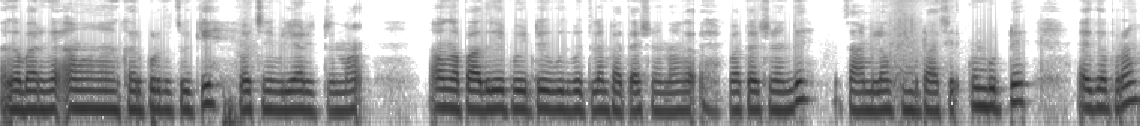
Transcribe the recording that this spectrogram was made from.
அங்கே பாருங்கள் அவன் கற்பூரத்தை தூக்கி வச்சுன்னு விளையாடிட்டு இருந்தான் அவங்க அப்பா அதிலே போயிட்டு ஊதுபத்திலாம் பற்ற வந்தாங்க. பற்ற வந்து சாமிலாம் கும்பிட்டாச்சு. கும்பிட்டு அதுக்கப்புறம்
